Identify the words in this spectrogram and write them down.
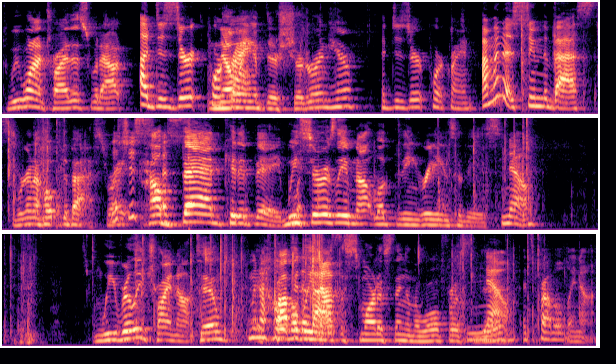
Do we want to try this without A dessert pork knowing rind. if there's sugar in here? A dessert pork rind. I'm gonna assume the best. We're gonna hope the best, right? Let's just How bad could it be? We seriously have not looked at the ingredients of these. No. We really try not to. I'm gonna it's hope for the probably not the smartest thing in the world for us to do. No, it's probably not.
